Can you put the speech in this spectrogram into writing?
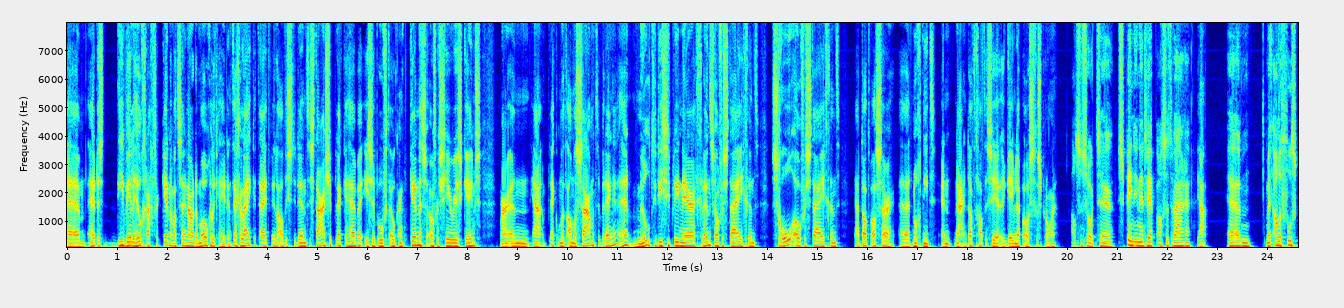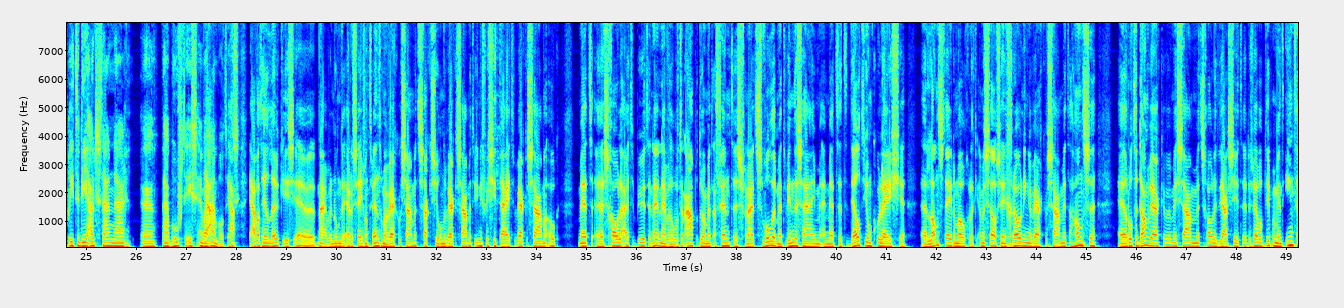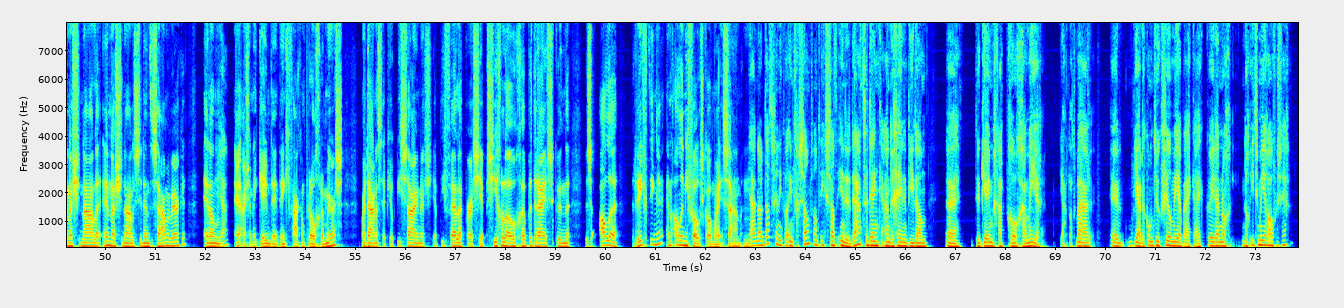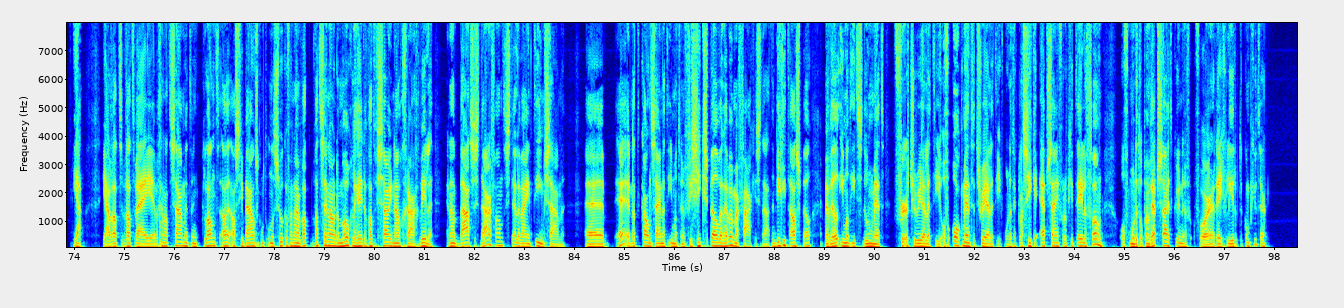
Um, dus die willen heel graag verkennen wat zijn nou de mogelijkheden. En tegelijkertijd willen al die studenten stageplekken hebben. Is er behoefte ook aan kennis over serious games. Maar een, ja, een plek om het allemaal samen te brengen. Multidisciplinair, grensoverstijgend, schooloverstijgend. Ja, dat was er uh, nog niet. En nou, in dat gat is GameLab Oost gesprongen. Als een soort uh, spin in het web, als het ware. Ja. Um, met alle voelsprieten die uitstaan naar uh, waar behoefte is en waar aanbod is. Ja. ja, wat heel leuk is, hè, nou, we noemden RSC van Twente, maar we werken ook samen met Saxion, we werken samen met de universiteit, we werken samen ook met uh, scholen uit de buurt. En, hè, en hebben we bijvoorbeeld een Apeldoorn met Aventus, vanuit Zwolle met Windesheim en met het Deltion College, uh, landsteden mogelijk. En we zelfs in Groningen werken we samen met de Hansen. Rotterdam werken we mee samen met scholen die daar zitten. Dus we hebben op dit moment internationale en nationale studenten samenwerken. En dan, ja. als je aan een game denkt, denk je vaak aan programmeurs. Maar daarnaast heb je ook designers, je hebt developers, je hebt psychologen, bedrijfskunde. Dus alle richtingen en alle niveaus komen samen. Mm-hmm. Ja, nou dat vind ik wel interessant, want ik zat inderdaad te denken aan degene die dan uh, de game gaat programmeren. Ja, dat klopt. Maar uh, ja, er komt natuurlijk veel meer bij kijken. Kun je daar nog, nog iets meer over zeggen? Ja, ja, wat, wat wij, eh, we gaan altijd samen met een klant, als die bij ons komt onderzoeken van nou, wat, wat zijn nou de mogelijkheden, wat zou je nou graag willen? En aan basis daarvan stellen wij een team samen. Uh, en dat kan zijn dat iemand een fysiek spel wil hebben, maar vaak is het inderdaad een digitaal spel. Maar wil iemand iets doen met virtual reality of augmented reality? Of moet het een klassieke app zijn voor op je telefoon? Of moet het op een website kunnen voor regulier op de computer?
